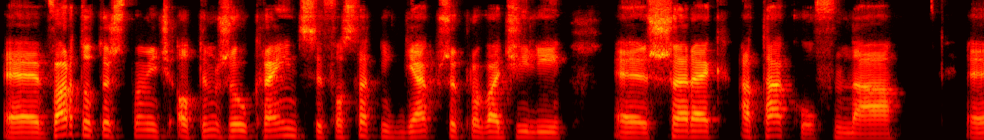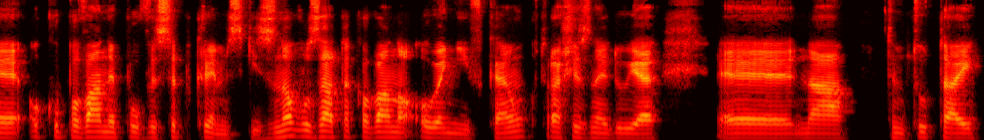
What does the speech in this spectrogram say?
E, warto też wspomnieć o tym, że Ukraińcy w ostatnich dniach przeprowadzili e, szereg ataków na okupowany Półwysep Krymski. Znowu zaatakowano Ołeniwkę, która się znajduje na tym tutaj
